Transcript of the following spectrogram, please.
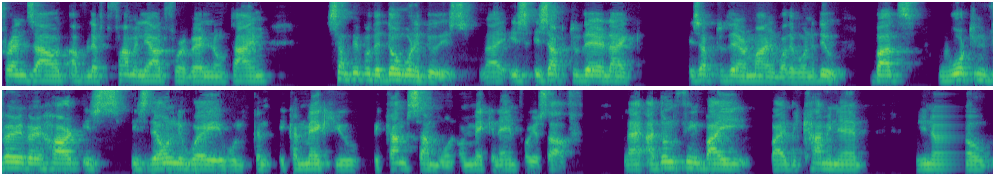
friends out, I've left family out for a very long time. Some people they don't want to do this. Like it's, it's up to their like it's up to their mind what they want to do. But working very, very hard is is the only way it will can it can make you become someone or make a name for yourself. Like I don't think by by becoming a you know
